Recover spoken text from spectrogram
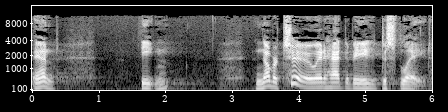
and eaten. Number two, it had to be displayed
